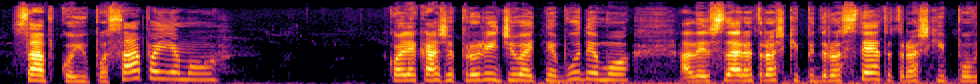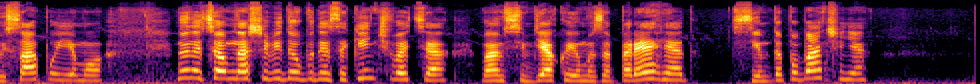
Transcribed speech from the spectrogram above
Сапкою посапаємо. Коля каже, проріджувати не будемо, але ж зараз трошки підросте, то трошки повисапуємо. Ну на цьому наше відео буде закінчуватися. Вам всім дякуємо за перегляд. Всім до побачення!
